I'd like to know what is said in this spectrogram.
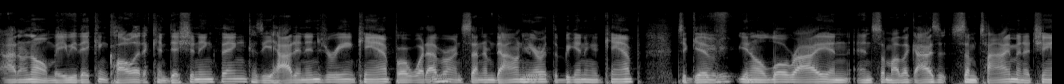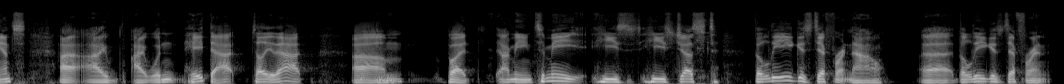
I don't know, maybe they can call it a conditioning thing because he had an injury in camp or whatever mm-hmm. and send him down here at the beginning of camp to give, mm-hmm. you know, Lohrei and, and some other guys some time and a chance. I, I, I wouldn't hate that, tell you that. Um, mm-hmm. But I mean, to me, he's, he's just, the league is different now. Uh, the league is different.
